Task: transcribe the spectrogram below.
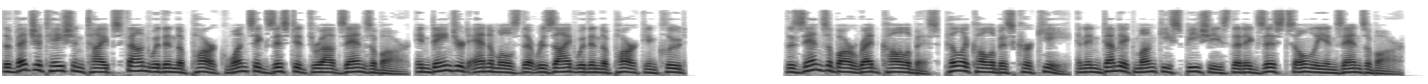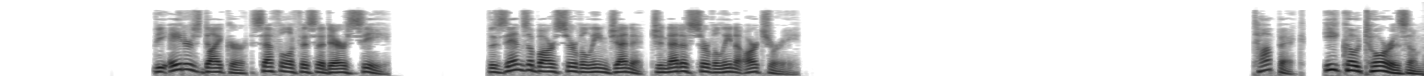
The vegetation types found within the park once existed throughout Zanzibar. Endangered animals that reside within the park include the Zanzibar red colobus an endemic monkey species that exists only in Zanzibar. The Ader's adersi. The Zanzibar servaline genet Genetta servalina archeri. Ecotourism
